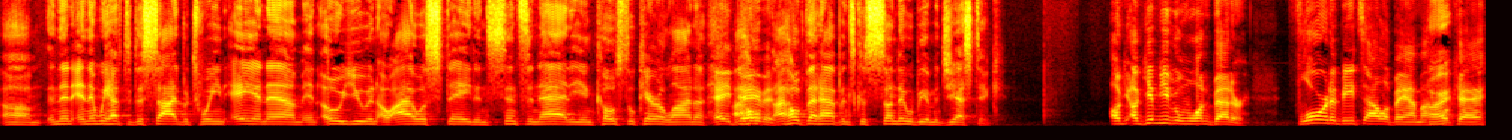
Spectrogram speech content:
um, and then and then we have to decide between A and M and OU and Iowa State and Cincinnati and Coastal Carolina. Hey, I hope- David. I hope that happens because Sunday will be a majestic. I'll, I'll give you even one better. Florida beats Alabama, right. okay,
